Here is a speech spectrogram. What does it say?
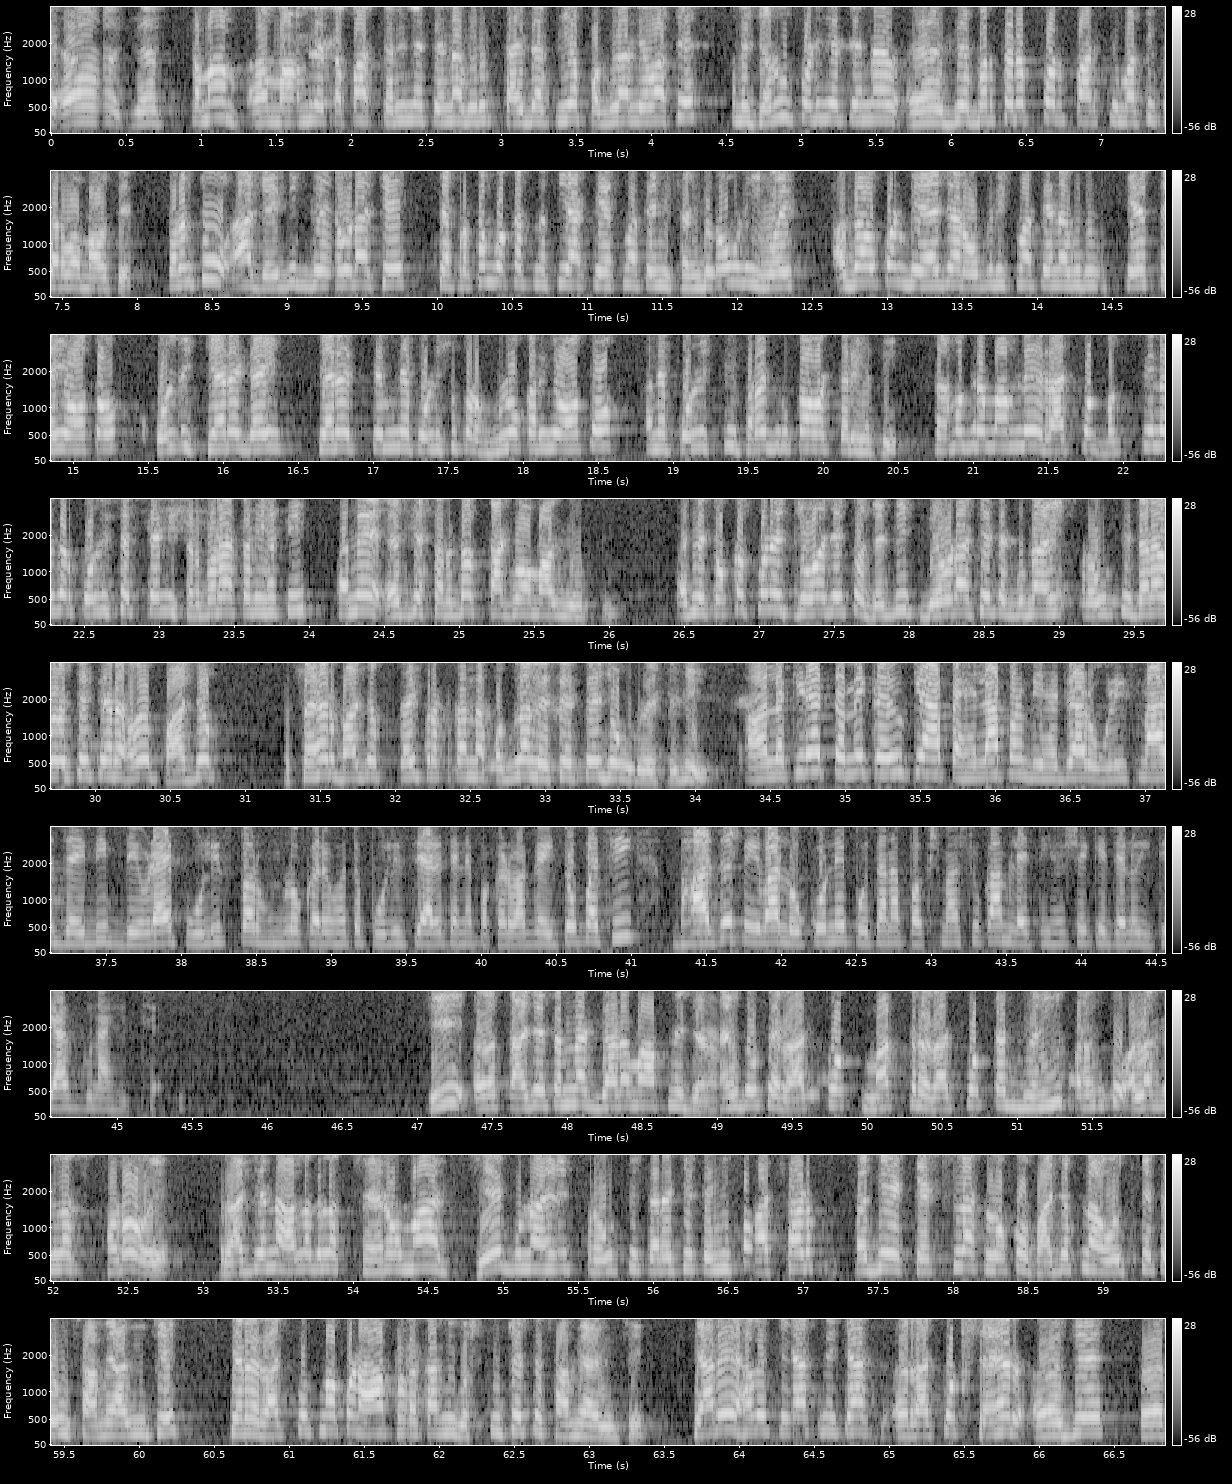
તમામ મામલે તપાસ કરીને તેના વિરુદ્ધ કાયદાકીય પગલા લેવાશે અને જરૂર પડીએ તેના જે બરતરફ પર પાર્ટીમાંથી કરવામાં આવશે. પરંતુ આ જયદીપ દેવડા છે, તે પ્રથમ વખત નથી આ કેસમાં તેની સંડોવણી હોય. અગાઉ પણ બે હજાર ઓગણીસમાં તેના વિરુદ્ધ કેસ થયો હતો. પોલીસ જ્યારે ગઈ, ત્યારે તેમને પોલીસ ઉપર હુમલો કર્યો હતો અને પોલીસની ફરજ રૂકાવટ કરી હતી. સમગ્ર મામલે રાજકોટ ભક્તિનગર પોલીસે તેની સરભરા કરી હતી અને જે સરઘસ કાઢવામાં આવ્યું હતું. એટલે ચોક્કસપણે જોવા જઈએ તો જગદીપ દેવડા છે તે ગુનાહિત પ્રવૃત્તિ ધરાવે છે ત્યારે હવે ભાજપ શહેર ભાજપ કઈ પ્રકારના પગલા લેશે તે જોવું રહેશે? જી. લકીરાજ તમે કહ્યું કે આ પહેલા પણ બે હજાર ઓગણીસમાં જયદીપ દેવડાએ પોલીસ પર હુમલો કર્યો હતો પોલીસ જ્યારે તેને પકડવા ગઈ તો પછી ભાજપ એવા લોકોને પોતાના પક્ષમાં શું કામ લેતી હશે કે જેનો ઇતિહાસ ગુનાહિત છે? જી તાજેતરના ગાળામાં આપને જણાવ્યું હતું કે રાજકોટ માત્ર રાજકોટ જ નહીં પરંતુ અલગ અલગ સ્થળોએ રાજ્યના અલગ અલગ શહેરોમાં જે ગુનાહિત પ્રવૃત્તિ કરે છે, તેની પાછળ જે કેટલાક લોકો ભાજપના હોય છે તેવું સામે આવ્યું છે. ત્યારે રાજકોટમાં પણ આ પ્રકારની વસ્તુ છે તે સામે આવ્યું છે. ત્યારે હવે ક્યાંક ને ક્યાંક રાજકોટ શહેર જે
